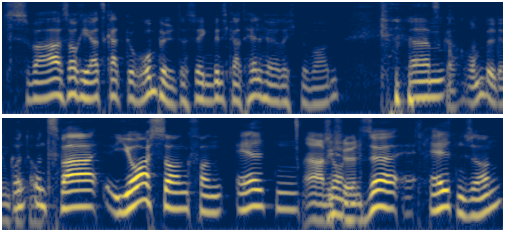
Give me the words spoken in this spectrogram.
zwar, sorry, er hat es gerade gerumpelt, deswegen bin ich gerade hellhörig geworden. ähm, gerumpelt im und, und zwar Your Song von Elton ah, wie John. Schön. Sir Elton John.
